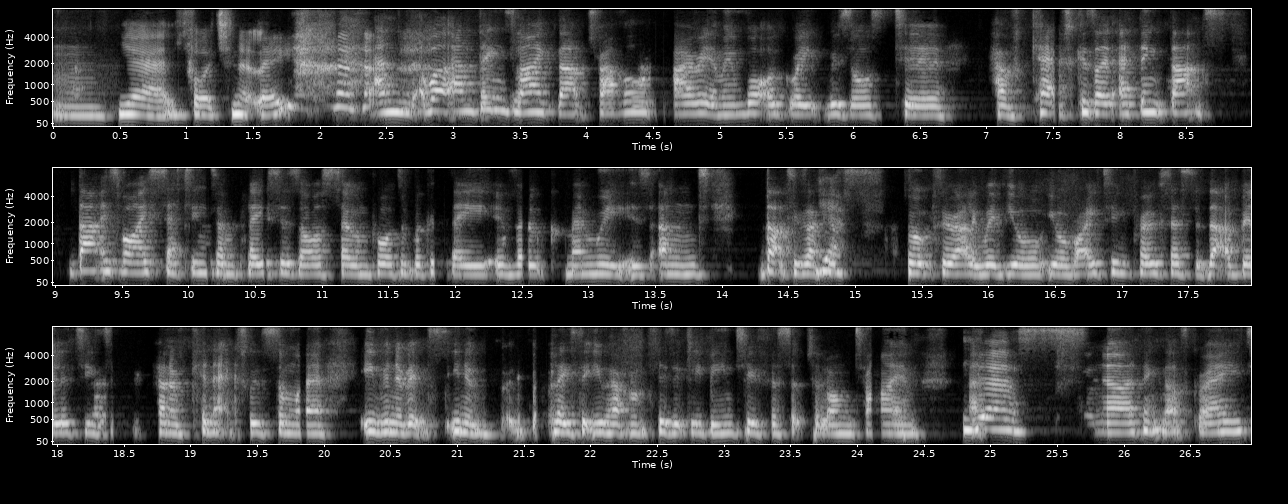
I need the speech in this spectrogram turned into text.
Mm. Yeah, unfortunately. and well, and things like that travel diary. I mean, what a great resource to have kept because I, I think that's that is why settings and places are so important because they evoke memories and that's exactly yes. talk through Allie with your your writing process that that ability to kind of connect with somewhere even if it's you know a place that you haven't physically been to for such a long time yes um, no I think that's great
